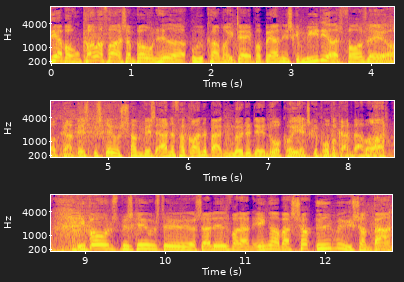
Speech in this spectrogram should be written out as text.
der hvor hun kommer fra, som bogen hedder, udkommer i dag på Berlingske Medias forslag og kan bedst beskrives som hvis Anne fra Grønnebakken mødte det nordkoreanske propagandaapparat. I bogen beskrives det således, hvordan Inger var så ydmyg som barn,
